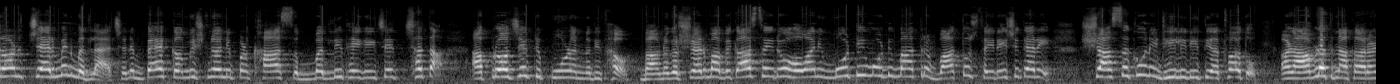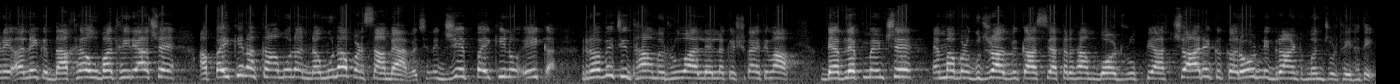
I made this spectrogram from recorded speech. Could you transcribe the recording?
ત્રણ ચેરમેન બદલાયા છે અને બે કમિશનરની પણ ખાસ બદલી થઈ ગઈ છે. છતાં આ પ્રોજેક્ટ પૂર્ણ નથી થયો. ભાવનગર શહેરમાં વિકાસ થઈ રહ્યો હોવાની મોટી મોટી માત્ર વાતો જ થઈ રહી છે. ત્યારે શાસકોની ઢીલી નીતિ અથવા તો અણાવડતના કારણે અનેક દાખલા ઊભા થઈ રહ્યા છે. આ પૈકીના કામોના નમૂના પણ સામે આવે છે અને જે પૈકીનો એક રવેચી ધામ રૂઆ લે લખી શકાય તેવા ડેવલપમેન્ટ છે. એમાં પણ ગુજરાત વિકાસ યાત્રાધામ બોર્ડ રૂપિયા ચારેક કરોડની ગ્રાન્ટ મંજૂર થઈ હતી.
